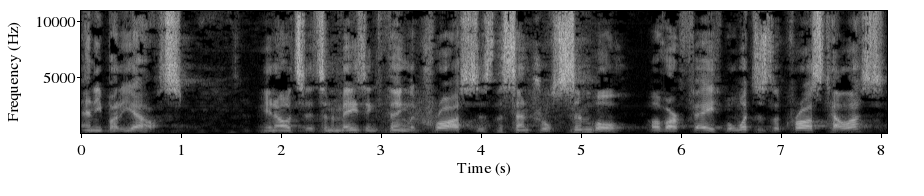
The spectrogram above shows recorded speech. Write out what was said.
anybody else. You know, it's, it's an amazing thing. The cross is the central symbol of our faith. But what does the cross tell us?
